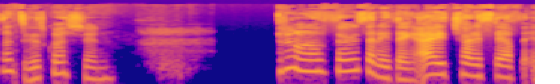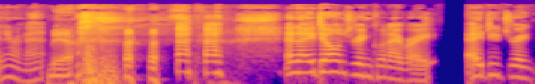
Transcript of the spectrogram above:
That's a good question. I don't know if there's anything. I try to stay off the internet. Yeah. and I don't drink when I write. I do drink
